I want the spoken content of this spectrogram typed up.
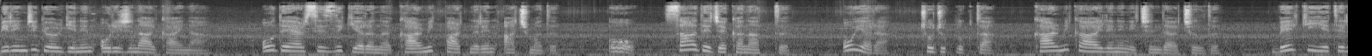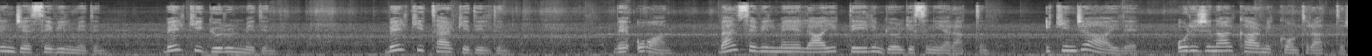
Birinci gölgenin orijinal kaynağı. O değersizlik yaranı karmik partnerin açmadı. O sadece kanattı. O yara çocuklukta karmik ailenin içinde açıldı. Belki yeterince sevilmedin. Belki görülmedin. Belki terk edildin. Ve o an ben sevilmeye layık değilim gölgesini yarattın. İkinci aile orijinal karmik kontrattır.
